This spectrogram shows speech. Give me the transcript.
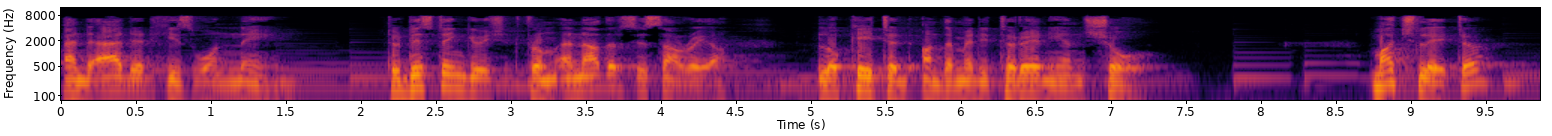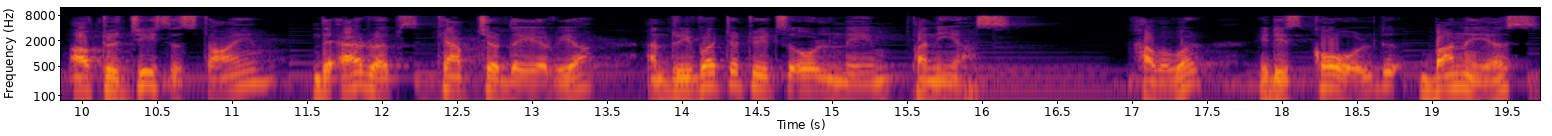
and added his own name, to distinguish it from another Caesarea located on the Mediterranean shore. Much later, after Jesus' time, the Arabs captured the area and reverted to its old name Panias. However, it is called Banias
